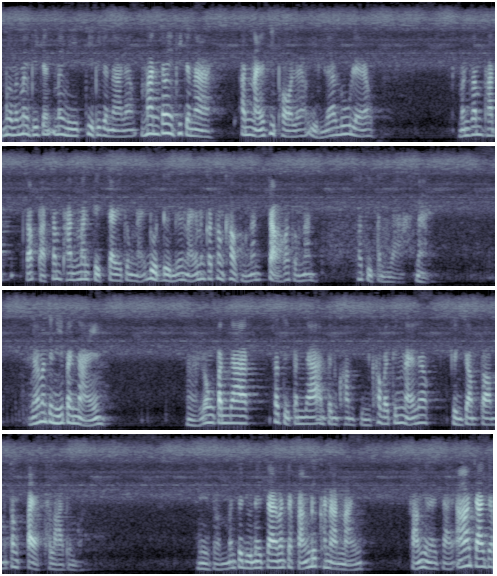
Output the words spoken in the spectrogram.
เมื่อมันไม่พิจารไม่มีที่พิจารณาแล้ว มันจะไม่พิจารณา อันไหนที่พอแล้วอิ่มแล้วรู้แล้ว มันสัมผัสสัมผัสสัมพันธ์มันติดใจตรงไหน ดูดดื่มตรงไหน มันก็ต้องเข้าตรงนั้น เจาะเข้าตรงนั้นสติปัญญานั่นแล้วมันจะหนีไปไหนลงปัญญาสติปัญญาอันเป็นความจริงเข้าไปถึงไหนแล้วสิ่งจำปลอมมันต้องแตกทลายไปหมดนี่ครับมันจะอยู่ในใจมันจะฝังลึกขนาดไหน ฝังอยู่ในใจอ้าใจจะ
